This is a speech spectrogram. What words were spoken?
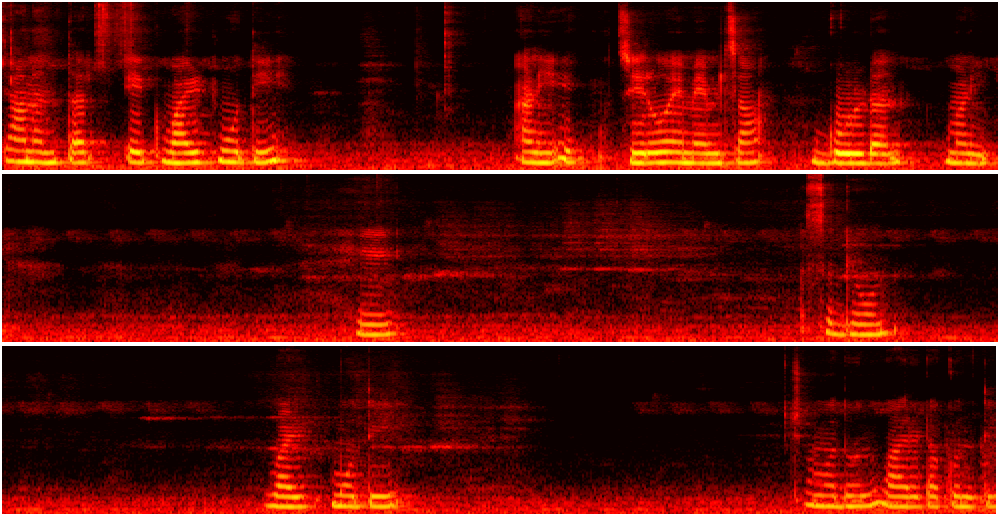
त्यानंतर एक व्हाईट मोती आणि एक झिरो एम एमचा गोल्डन मणी. हे असं घेऊन व्हाईट मोती मधून वायर टाकून ती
